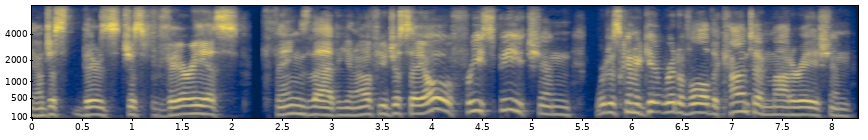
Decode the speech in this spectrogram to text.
You know, just there's just various things that you know if you just say oh free speech and we're just going to get rid of all the content moderation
